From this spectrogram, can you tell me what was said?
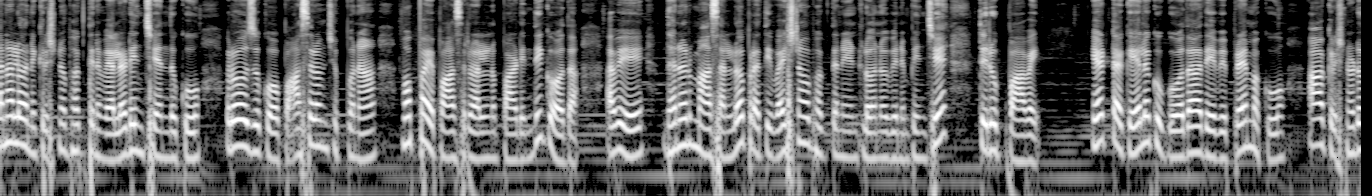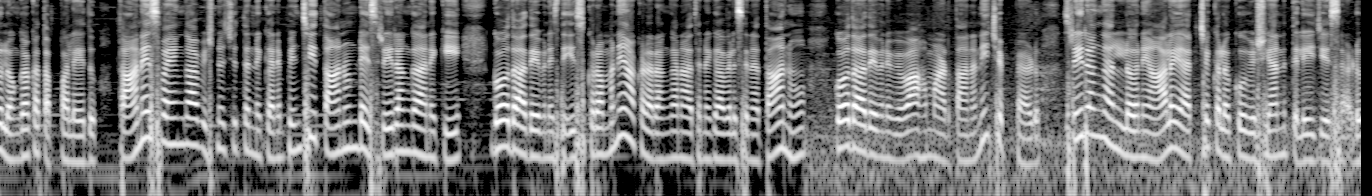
తనలోని కృష్ణభక్తిని వెల్లడించేందుకు రోజుకో పాసురం చొప్పున ముప్పై పాసురాలను పాడింది గోద. అవే ధనుర్మాసంలో ప్రతి వైష్ణవ భక్తుని ఇంట్లోనూ వినిపించే తిరుప్పావై. ఎట్టకేలకు గోదాదేవి ప్రేమకు ఆ కృష్ణుడు లొంగక తప్పలేదు. తానే స్వయంగా విష్ణుచిత్తుని కనిపించి తానుండే శ్రీరంగానికి గోదాదేవిని తీసుకురమ్మని అక్కడ రంగనాథునిగా వెలిసిన తాను గోదాదేవిని వివాహం ఆడతానని చెప్పాడు. శ్రీరంగంలోని ఆలయ అర్చకులకు విషయాన్ని తెలియజేశాడు.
